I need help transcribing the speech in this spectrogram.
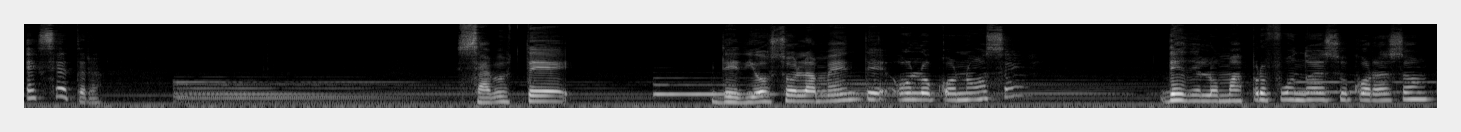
etc. ¿Sabe usted de Dios solamente o lo conoce? desde lo más profundo de su corazón,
